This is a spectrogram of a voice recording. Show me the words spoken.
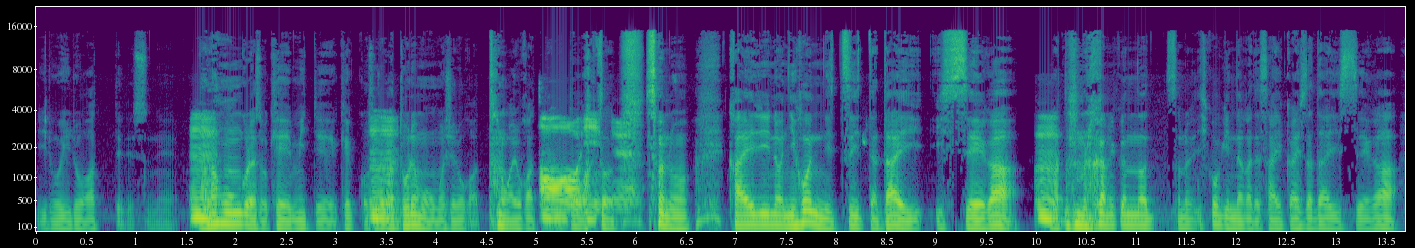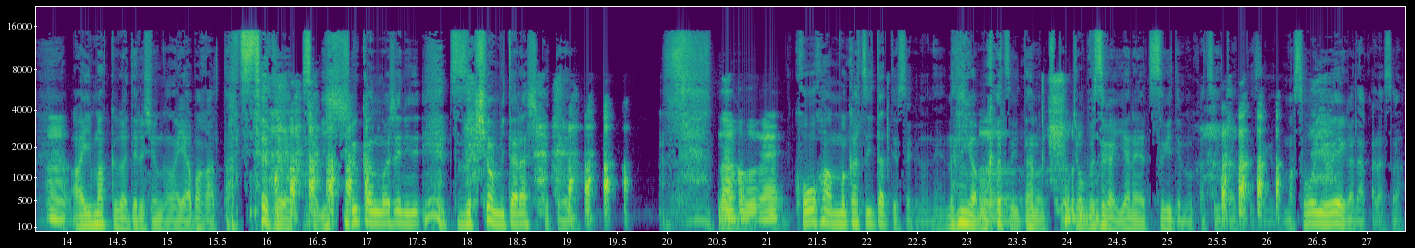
いろいろあってですね、うん、7本ぐらいそう、計見て、結構それがどれも面白かったのが良かったのと、うん、あと、ね、その、帰りの日本に着いた第一声が、うん、村上くんのその飛行機の中で再会した第一声が、うん、iMac が出る瞬間がやばかったっつってて、一週間越しに続きを見たらしくて、なるほどね。後半ムカついたって言ってたけどね。何がムカついたの？って、ジョブズが嫌なやつすぎてムカついたって言ってたけど、まあそういう映画だからさ。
